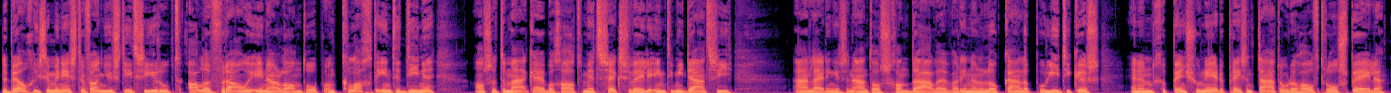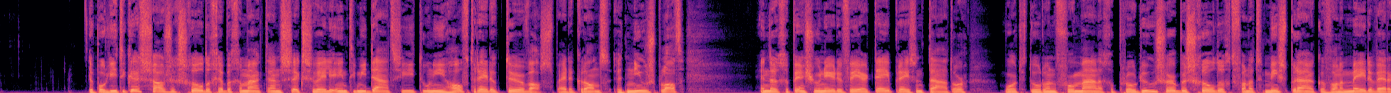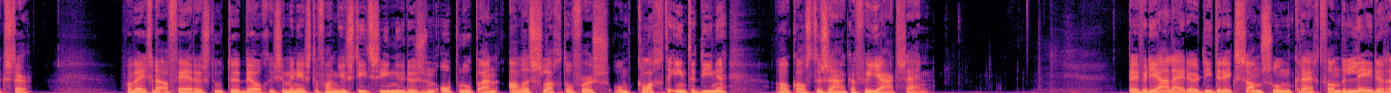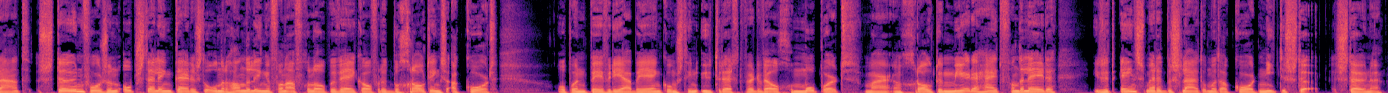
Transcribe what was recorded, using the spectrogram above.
De Belgische minister van Justitie roept alle vrouwen in haar land op... een klacht in te dienen als ze te maken hebben gehad met seksuele intimidatie. Aanleiding is een aantal schandalen waarin een lokale politicus... en een gepensioneerde presentator de hoofdrol spelen. De politicus zou zich schuldig hebben gemaakt aan seksuele intimidatie... toen hij hoofdredacteur was bij de krant Het Nieuwsblad. En de gepensioneerde VRT-presentator wordt door een voormalige producer beschuldigd... van het misbruiken van een medewerkster. Vanwege de affaires doet de Belgische minister van Justitie nu dus een oproep aan alle slachtoffers om klachten in te dienen, ook als de zaken verjaard zijn. PvdA-leider Diederik Samsom krijgt van de ledenraad steun voor zijn opstelling tijdens de onderhandelingen van afgelopen week over het begrotingsakkoord. Op een PvdA-bijeenkomst in Utrecht werd wel gemopperd, maar een grote meerderheid van de leden is het eens met het besluit om het akkoord niet te steunen.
